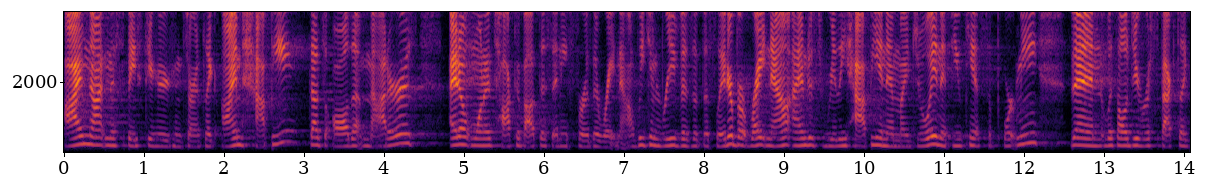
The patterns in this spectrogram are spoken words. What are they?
I'm not in a space to hear your concerns. Like, I'm happy. That's all that matters. I don't want to talk about this any further right now. We can revisit this later, but right now I'm just really happy and in my joy. And if you can't support me, then with all due respect, like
